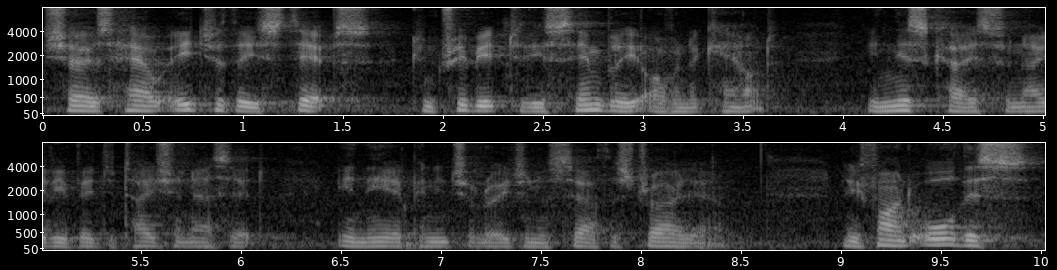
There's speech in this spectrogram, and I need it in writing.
shows how each of these steps contribute to the assembly of an account, in this case for native vegetation asset in the Eyre Peninsula region of South Australia. And you find all this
